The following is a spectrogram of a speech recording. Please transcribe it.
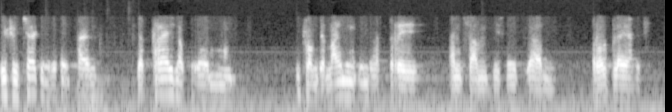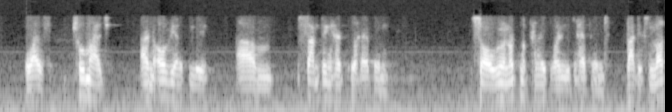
if you check in the same time, the pressure from from the mining industry and some business um, role players was too much, and obviously um, something had to happen. So we were not surprised when it happened but it's not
